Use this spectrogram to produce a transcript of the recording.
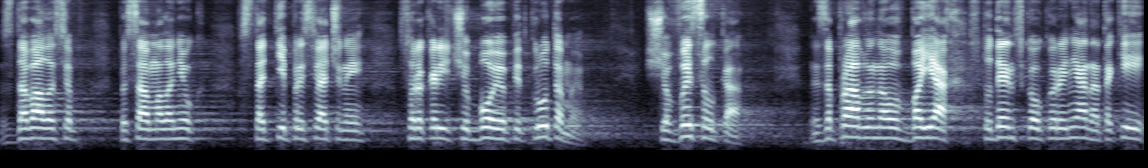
Здавалося б, писав Маланюк в статті, присвяченій 40-річчю бою під Крутами, що висилка незаправленого в боях студентського кореня на такий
